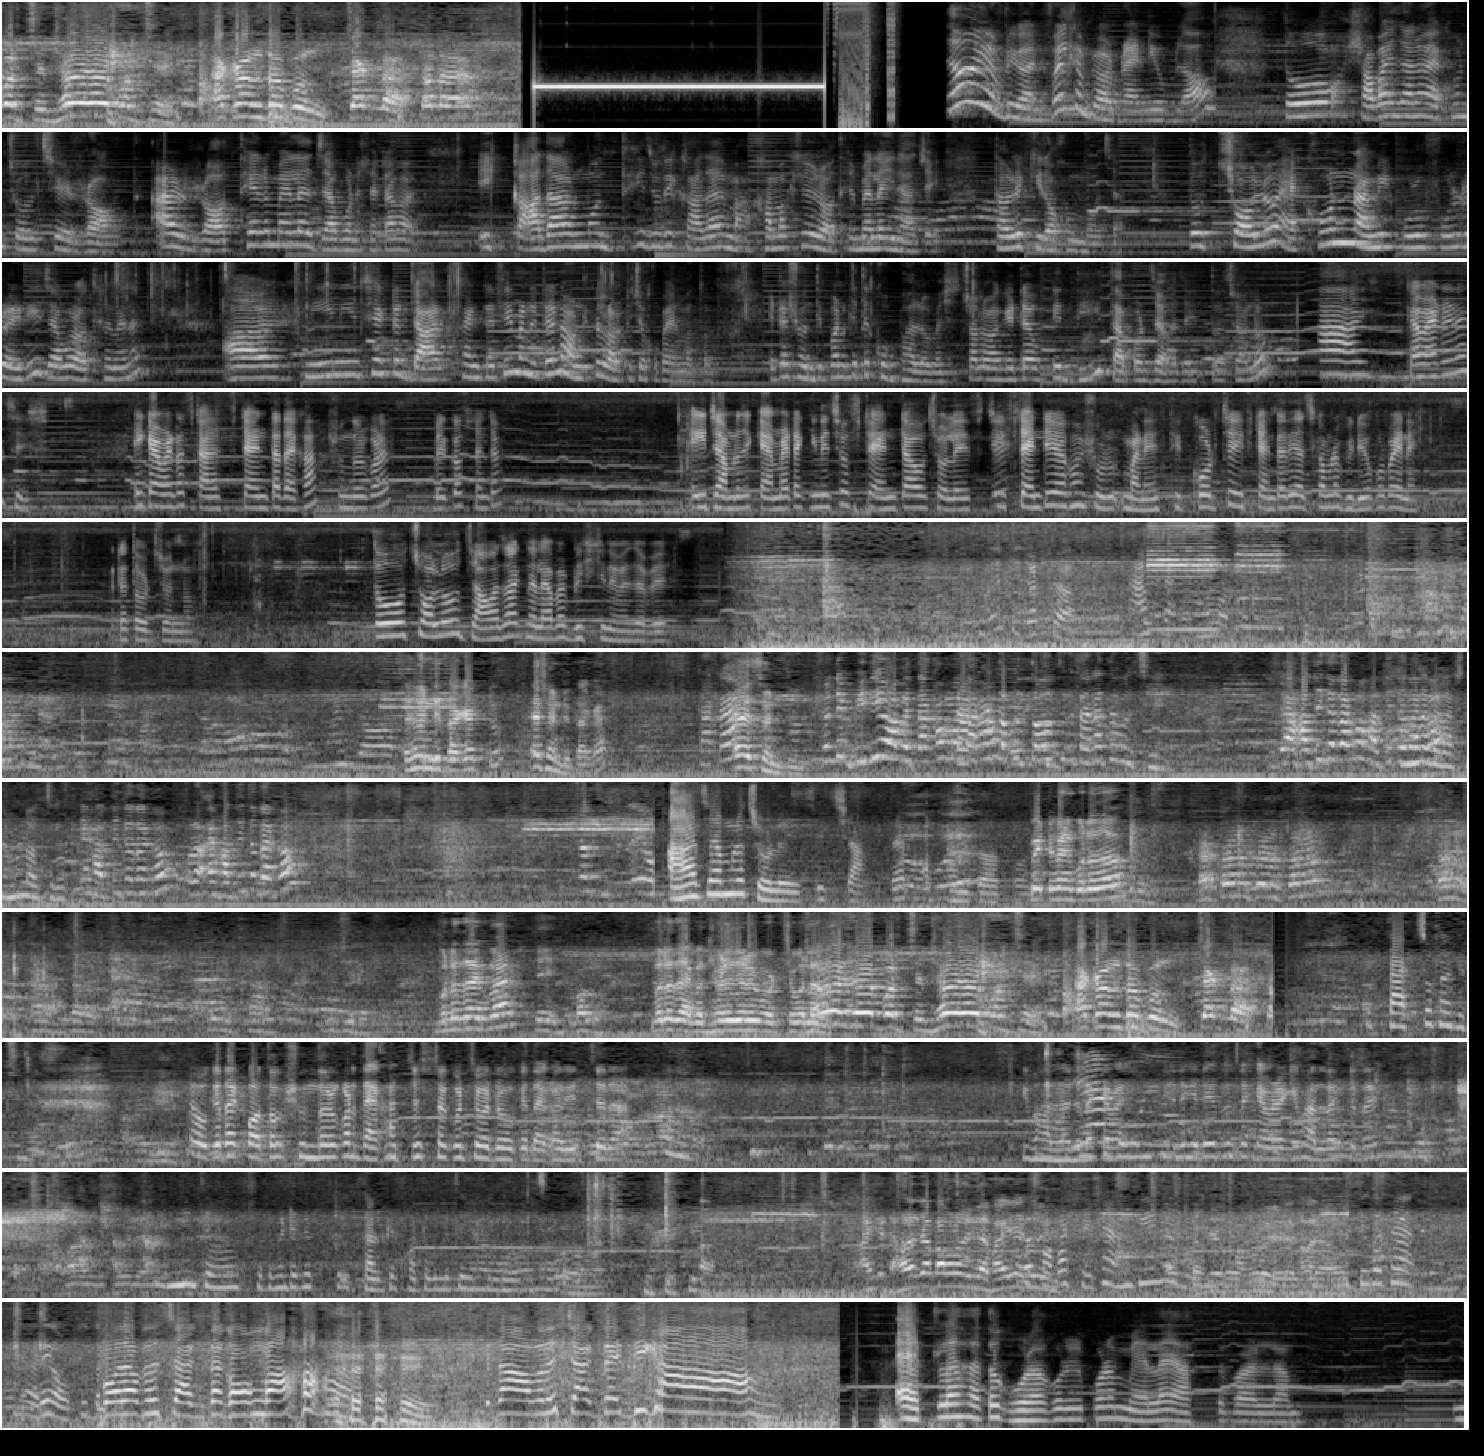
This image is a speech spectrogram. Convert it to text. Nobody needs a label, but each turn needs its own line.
পড়ছে ঝরে পড়ছে আক্রান্ত বোন Chakdah tata.
Everyone welcome to our brand new vlog তো সবাই জানো এখন চলছে রথ আর রথের মেলায় যাব না সেটা হয়। এই কাদার মধ্যে যদি কাদায় মাখামাখি রথের মেলায় না যাই তাহলে কীরকম মজা? তো চলো এখন আমি পুরো ফুল রেডি যাব রথের মেলায়। আর নিয়ে নিয়েছি একটা ডার্ক ফ্যান্টাসি মানে এটা না অনেকটা লটি চকোপাইয়ের মতো। এটা সন্দীপন খেতে খুব ভালোবাসে। চলো আগে এটা ওকে দিই তারপর যাওয়া যায়। তো চলো। হাই ক্যামেরাটা এনেছিস? এই ক্যামেরাটা স্ট্যান্ডটা দেখা সুন্দর করে। বের কর স্ট্যান্ডটা এই যে আমরা যে ক্যামেরাটা কিনেছি স্ট্যান্ডটাও চলে এসেছে। স্ট্যান্ডটাই এখন শুরু মানে ঠিক করছে এই স্ট্যান্ডটা দিয়ে আজকে আমরা ভিডিও করবাই না। এটা তোর জন্য। তো চলো যাওয়া যাক নাহলে আবার বৃষ্টি নেমে যাবে।
একটু। এসন্টি টাকা এসন্টি
ভিডিও হবে মা দেখাতে বলছি থেকে বলছি। হাতিটা দেখো হাতিটা দেখো বলাস না লজ্জা এই হাতিটা দেখো হাতিটা দেখো
আজ আমরা চলে এসেছি চাকদার একান্ত
একটুখানি বলে দাও। বলে দাও একবার। বলে দাও একবার ঝরে ঝরে পড়ছে বলে ঝরে ঝরে পড়ছে ঝরে ঝরে পড়ছে। আক্রান্ত বোন চাকদা।
তার চোখা গেছে
ওকে দেখ কত সুন্দর করে দেখার চেষ্টা করছে ওটা ওকে দেখা দিচ্ছে না। কি ভালো লাগছে ক্যামেরা ক্যামেরা কি ভালো লাগছে তাই
এমনি তো ছোট মেয়েটাকে কালকে ফটোগুলোতে ভালো উঠেছে সবার শেষে আমি পেয়ে যাব। কথা আরে অত
বল আমাদের চাকদা গঙ্গা। এটা আমাদের চাকদায় দীঘা। একলা এত ঘোরাঘুরির পরে মেলায় আসতে পারলাম।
